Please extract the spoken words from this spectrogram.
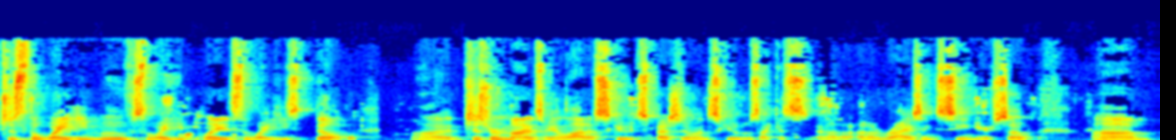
just the way he moves, the way he plays, the way he's built, uh, just reminds me a lot of Scoot, especially when Scoot was like a, a rising senior. So, um,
